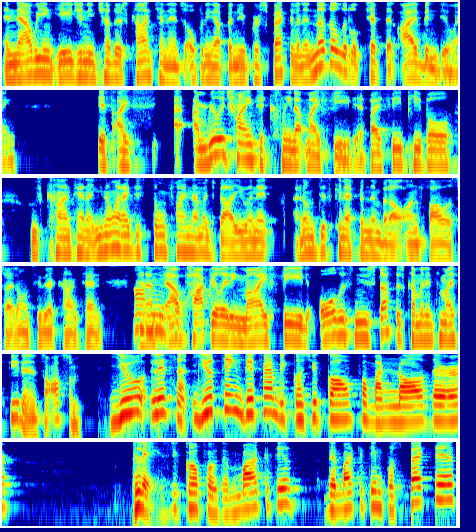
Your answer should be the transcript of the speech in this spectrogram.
and now we engage in each other's content. And it's opening up a new perspective. And another little tip that I've been doing, if I, see, I'm really trying to clean up my feed. If I see people whose content, you know what, I just don't find that much value in it. I don't disconnect from them, but I'll unfollow so I don't see their content. Oh, and Oh, I'm now populating my feed. All this new stuff is coming into my feed, and it's awesome. You listen, you think different because you come from another place. You come from the marketing, the marketing perspective.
